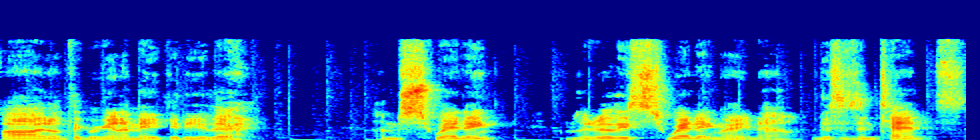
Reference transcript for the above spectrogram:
Oh, I don't think we're gonna make it either. I'm sweating. I'm literally sweating right now. This is intense.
